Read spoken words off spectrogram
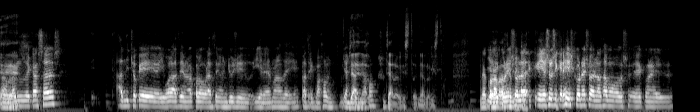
Hablando eh, de Kansas, han dicho que igual hace una colaboración Juju y el hermano de Patrick Mahomes, ya, ya, ya, lo he visto, ya lo he visto. Una colaboración. Y eso, si queréis, con eso enlazamos eh, con el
